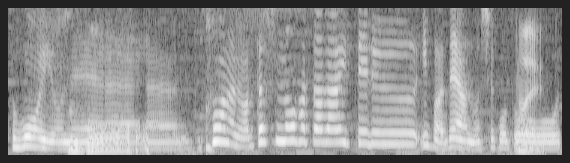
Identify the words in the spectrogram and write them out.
すごいよね。そうなの。私の働いてる今ねあの仕事はい。を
